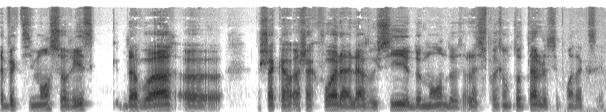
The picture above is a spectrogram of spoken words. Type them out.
effectivement ce risque d'avoir euh, à chaque fois la, la Russie demande la suppression totale de ces points d'accès.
